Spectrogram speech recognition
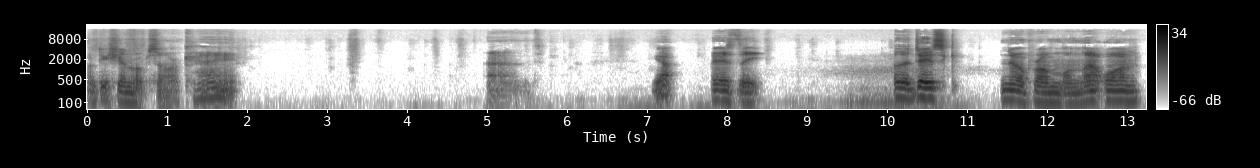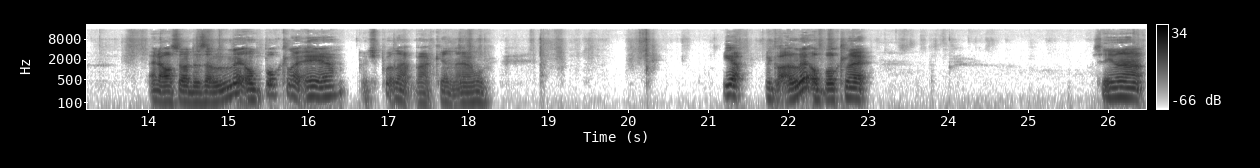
Condition looks okay. And, yeah, there's the other disc. No problem on that one. And also there's a little booklet here. Let's put that back in there. Yep, we've got a little booklet. See that?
